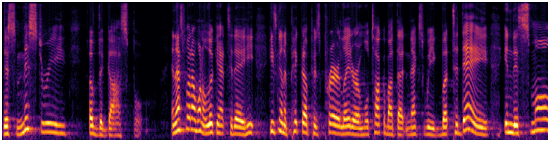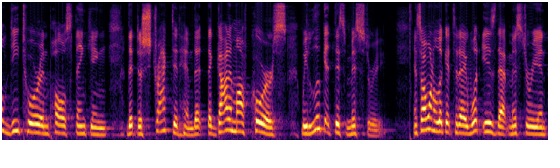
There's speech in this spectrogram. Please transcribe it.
this mystery of the gospel. And that's what I want to look at today. He, he's going to pick up his prayer later, and we'll talk about that next week. But today, in this small detour in Paul's thinking that distracted him, that, that got him off course, we look at this mystery. And so I want to look at today what is that mystery and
